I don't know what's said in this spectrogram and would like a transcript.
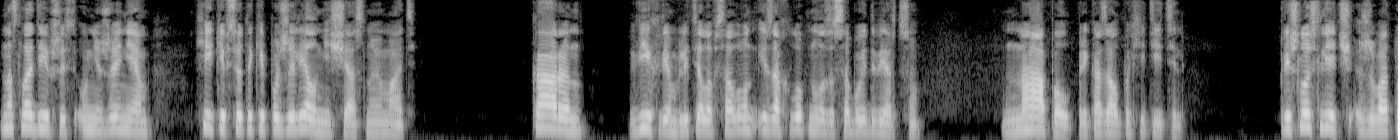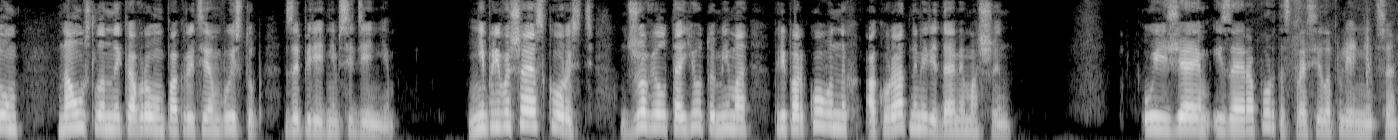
Насладившись унижением, Хики все-таки пожалел несчастную мать. Карен вихрем влетела в салон и захлопнула за собой дверцу. «На пол!» — приказал похититель. Пришлось лечь животом на усланный ковровым покрытием выступ за передним сиденьем. Не превышая скорость, Джо вел «Тойоту» мимо припаркованных аккуратными рядами машин. «Уезжаем из аэропорта?» — спросила пленница.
